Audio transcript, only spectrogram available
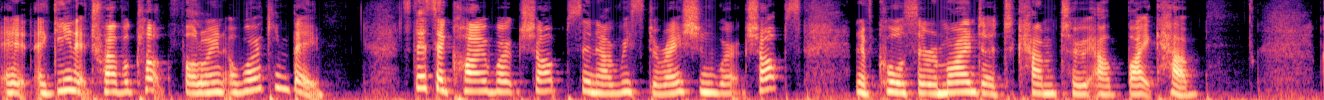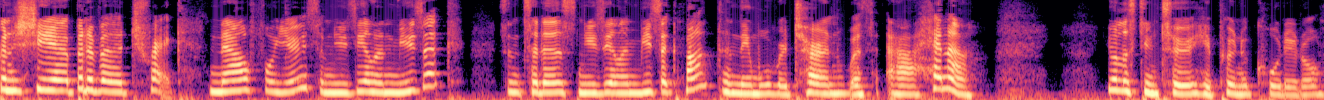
at, again at 12 o'clock following a working bee. So that's our Kai workshops and our restoration workshops. And of course, a reminder to come to our bike hub. I'm going to share a bit of a track now for you, some New Zealand music, since it is New Zealand Music Month, and then we'll return with our Hannah. You're listening to He Puna Kōrero.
